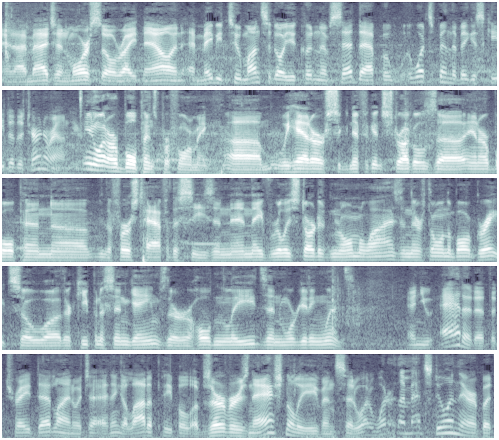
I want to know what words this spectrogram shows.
And I imagine more so right now. And, and, maybe two months ago you couldn't have said that, but what's been the biggest key to the turnaround here? You know what? Our bullpen's performing. Um, we had our significant struggles uh, in our bullpen uh, the first half of the season, and they've really started to normalize, and they're throwing the ball great. So uh, they're keeping us in games, they're holding leads, and we're getting wins and you added at the trade deadline, which I think a lot of people, observers nationally, even said, "What what are the Mets doing there?" But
